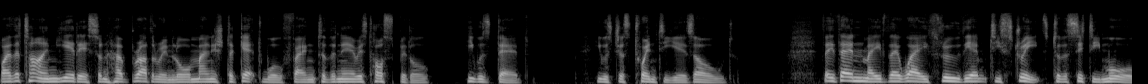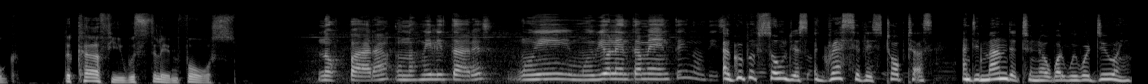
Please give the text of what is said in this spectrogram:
By the time Yiris and her brother in law managed to get Wolfgang to the nearest hospital, he was dead. He was just 20 years old. They then made their way through the empty streets to the city morgue. The curfew was still in force. A group of soldiers aggressively stopped us and demanded to know what we were doing.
